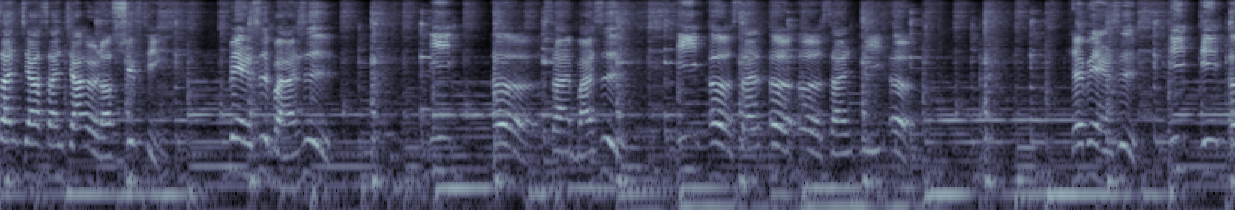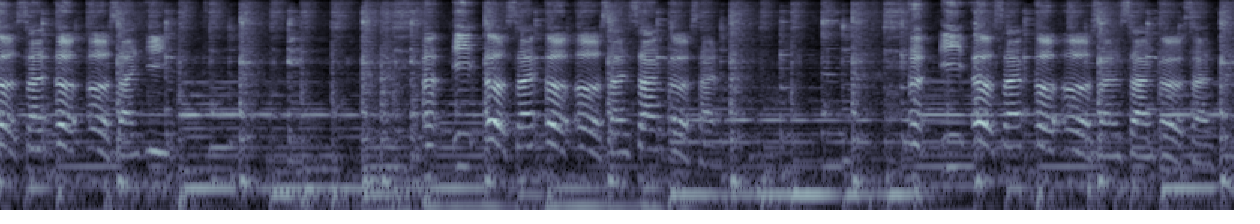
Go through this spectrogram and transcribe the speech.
三加三加二，然后 shifting，变成是本来是一二三，本来是一二三二二三一二，现在变成是一一二三二二三一，嗯，一二三二二三三二三，嗯，一二三二二三三二三。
